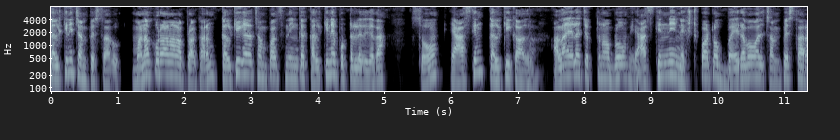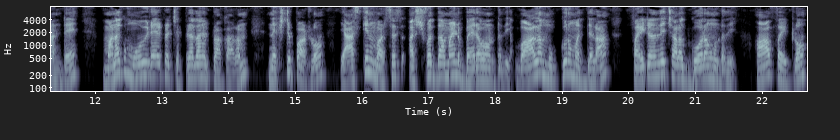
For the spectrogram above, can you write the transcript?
కల్కిని చంపేస్తారు. మన పురాణాల ప్రకారం కల్కి కదా చంపాల్సింది ఇంకా కల్కినే పుట్టలేదు కదా. సో యాస్కిన్ కల్కి కాదు. అలా ఎలా చెప్తున్నావు బ్రో? యాస్కిన్ని నెక్స్ట్ పార్ట్లో భైరవ వాళ్ళు చంపేస్తారంటే మనకు మూవీ డైరెక్టర్ చెప్పిన దాని ప్రకారం నెక్స్ట్ పార్ట్లో యాస్కిన్ వర్సెస్ అశ్వత్థామ అండ్ భైరవ ఉంటది. వాళ్ళ ముగ్గురు మధ్యలో ఫైట్ అనేది చాలా ఘోరంగా ఉంటది. ఆ ఫైట్లో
